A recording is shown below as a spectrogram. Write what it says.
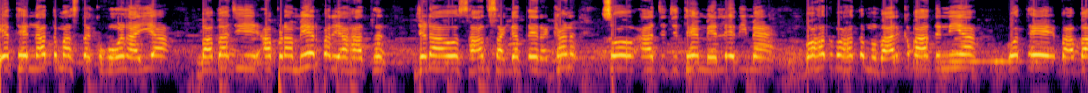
ਇੱਥੇ ਨਤਮਸਤਕ ਹੋਣ ਆਈ ਆ, ਬਾਬਾ ਜੀ ਆਪਣਾ ਮਿਹਰ ਭਰਿਆ ਹੱਥ ਜਿਹੜਾ ਉਹ ਸਾਧ ਸੰਗਤ ਤੇ ਰੱਖਣ। ਸੋ ਅੱਜ ਜਿੱਥੇ ਮੇਲੇ ਦੀ ਮੈਂ ਬਹੁਤ ਬਹੁਤ ਮੁਬਾਰਕਬਾਦ ਦਿੰਨੀ ਆ। ਉੱਥੇ ਬਾਬਾ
